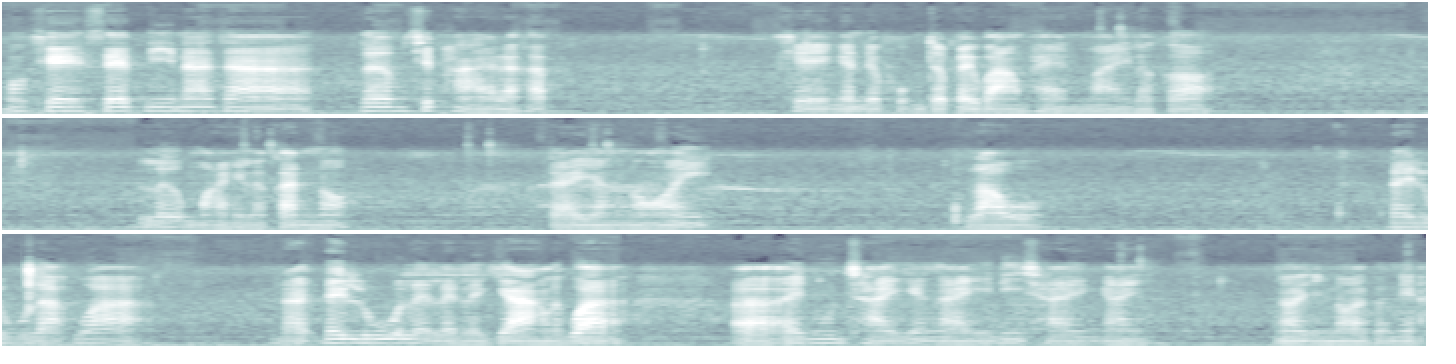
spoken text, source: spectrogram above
โอเค เซฟนี้น่าจะเริ่มชิบหายแล้วครับ โอเค งั้นเดี๋ยวผมจะไปวางแผนใหม่แล้วก็ เริ่มใหม่แล้วกันเนาะแต่อย่างน้อย เราได้รู้แล้วว่าได้รู้อะไรหลาย ๆ อย่างแล้วว่าอไอ้นู่นใช้ยังไงนี่ใช้ยังไงเนาะอย่างน้อยก็เนี่ย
